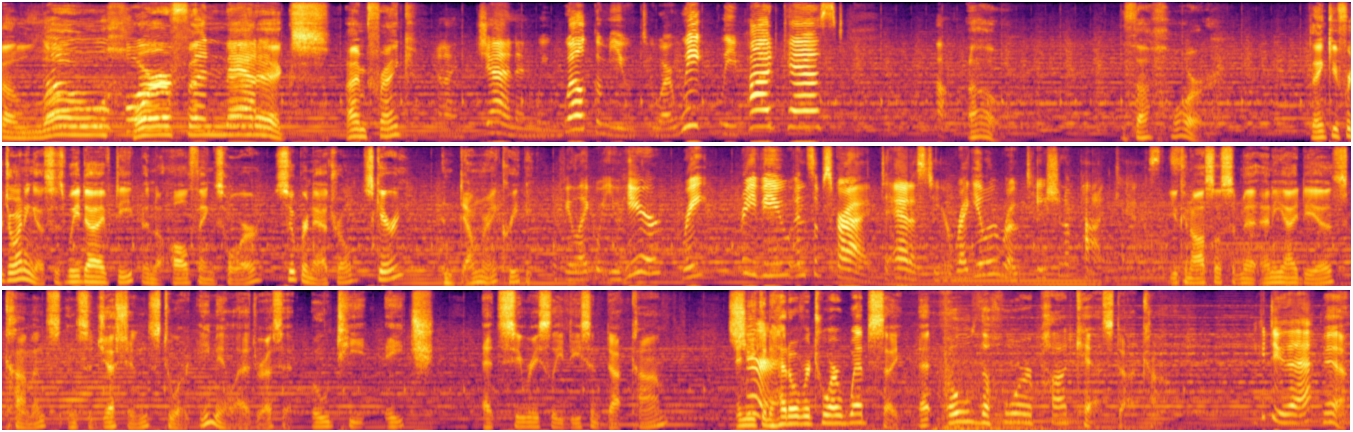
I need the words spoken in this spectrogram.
Hello, horror fanatics. I'm Frank. And I'm Jen, and we welcome you to our weekly podcast. Oh, Oh, the horror. Thank you for joining us as we dive deep into all things horror, supernatural, scary, and downright creepy. if you like what you hear, rate, review, and subscribe to add us to your regular rotation of podcasts. You can also submit any ideas, comments, and suggestions to our email address at oth at seriouslydecent.com. And you can head over to our website at ohthehorrorpodcast.com. You could do that. Yeah,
